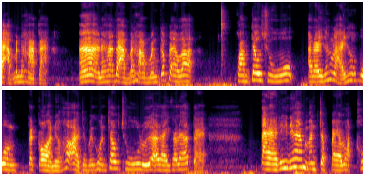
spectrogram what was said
ดาบมันหักอะอ่านะคะดาบมันหักมันก็แปลว่า ความเจ้าชู้อะไรทั้งหลายทั้งปวง แต่ก่อนเนี่ยเขาอาจจะเป็นคนเจ้าชู้หรืออะไรก็แล้ว แต่ แต่ทีเนี้ยมันจะแปลว่าเขา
